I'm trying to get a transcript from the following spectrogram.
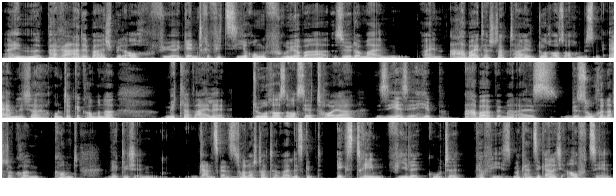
Ein Paradebeispiel auch für Gentrifizierung. Früher war Södermalm ein Arbeiterstadtteil, durchaus auch ein bisschen ärmlicher, heruntergekommener. Mittlerweile durchaus auch sehr teuer, sehr, sehr hip aber wenn man als Besucher nach Stockholm kommt, wirklich ein ganz, ganz toller Stadtteil, weil es gibt extrem viele gute Cafés. Man kann sie gar nicht aufzählen.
